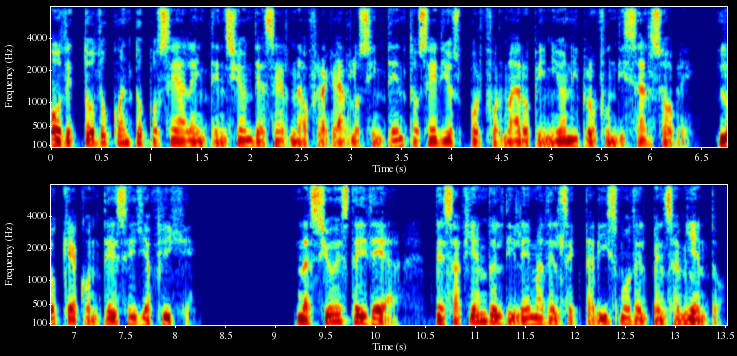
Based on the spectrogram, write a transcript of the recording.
o de todo cuanto posea la intención de hacer naufragar los intentos serios por formar opinión y profundizar sobre lo que acontece y aflige. Nació esta idea, desafiando el dilema del sectarismo del pensamiento,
